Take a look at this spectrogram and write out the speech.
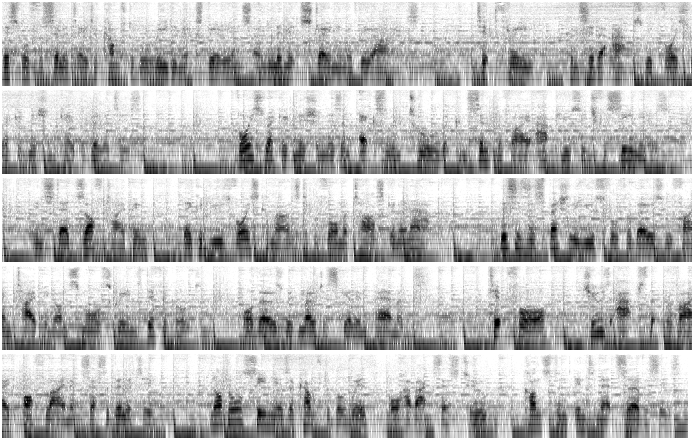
This will facilitate a comfortable reading experience and limit straining of the eyes. Tip 3. Consider apps with voice recognition capabilities. Voice recognition is an excellent tool that can simplify app usage for seniors. Instead of typing, they could use voice commands to perform a task in an app. This is especially useful for those who find typing on small screens difficult or those with motor skill impairments. Tip 4. Choose apps that provide offline accessibility. Not all seniors are comfortable with or have access to constant internet services.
